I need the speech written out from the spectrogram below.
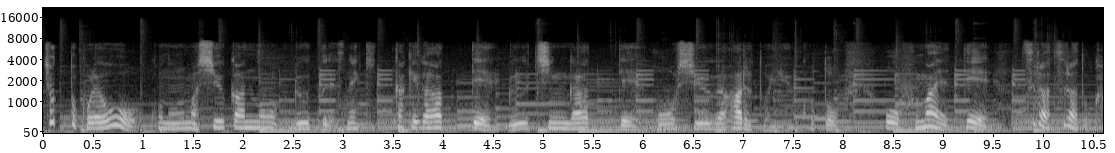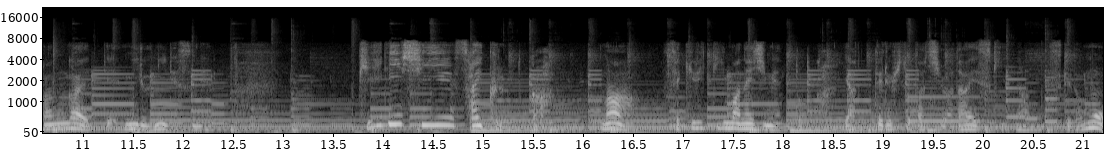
ちょっとこれをこのま習慣のループですねきっかけがあっててルーチンがあって報酬があるということを踏まえてつらつらと考えてみるにですね PDCA サイクルとかまあセキュリティマネジメントとかやってる人たちは大好きなんですけども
